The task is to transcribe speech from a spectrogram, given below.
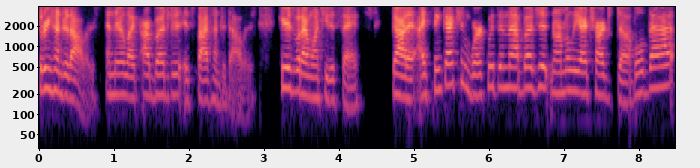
$300 and they're like, our budget is $500. Here's what I want you to say. Got it. I think I can work within that budget. Normally I charge double that,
